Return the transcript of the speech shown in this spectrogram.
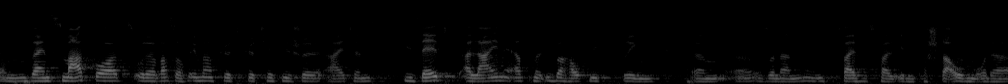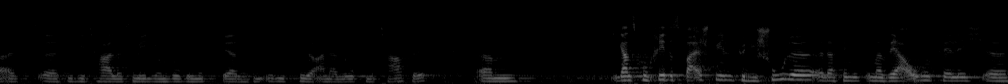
ähm, seinen Smartboards oder was auch immer für, für technische Items, die selbst alleine erstmal überhaupt nichts bringen, ähm, äh, sondern im Zweifelsfall eben verstauben oder als äh, digitales Medium so genutzt werden wie eben früher analog eine Tafel. Ähm, ein ganz konkretes Beispiel für die Schule, äh, da finde ich es immer sehr augenfällig. Äh,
